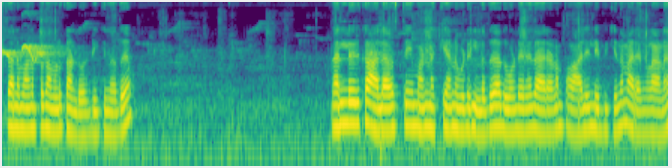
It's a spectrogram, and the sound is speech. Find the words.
സ്ഥലമാണ് ഇപ്പോൾ നമ്മൾ കണ്ടുകൊണ്ടിരിക്കുന്നത്. നല്ലൊരു കാലാവസ്ഥയും മണ്ണൊക്കെയാണ് ഇവിടെ ഉള്ളത്. അതുകൊണ്ട് തന്നെ ധാരാളം പാൽ ലഭിക്കുന്ന മരങ്ങളാണ്.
